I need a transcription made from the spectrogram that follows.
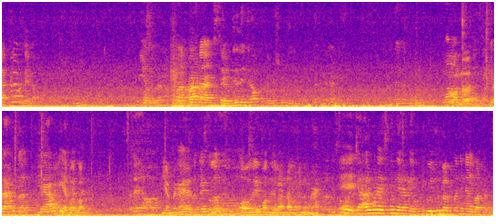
అందమైన ఏ చారు కూడా వేసుకొని తినండి. ఇద్దరు కలుపుకొని తినాలి బాకండి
